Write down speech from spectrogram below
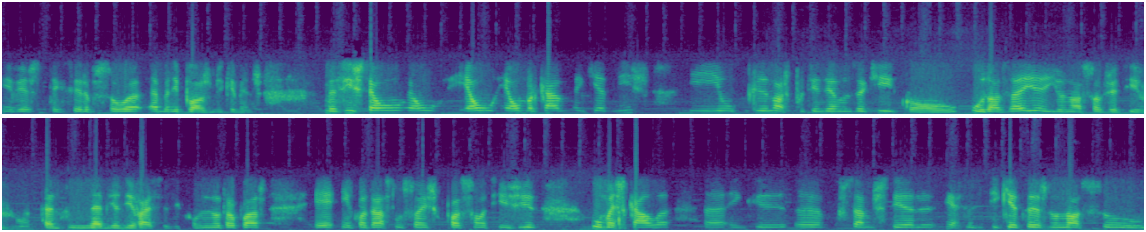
em vez de ter que ser a pessoa a manipular os medicamentos. Mas isto é um, é um, é um, é um mercado em que é de nicho e o que nós pretendemos aqui com o Doseia e o nosso objetivo, tanto na e como no Neutroplast, é encontrar soluções que possam atingir uma escala uh, em que uh, possamos ter essas etiquetas no nosso,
